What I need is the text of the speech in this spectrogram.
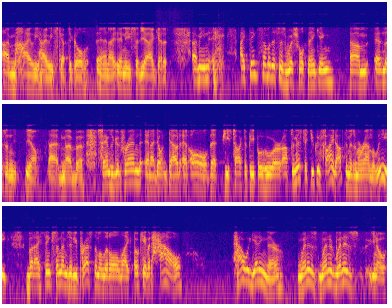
I'm highly, highly skeptical. And I, and he said, yeah, I get it. I mean, I think some of this is wishful thinking. Um, and listen, you know, uh, Sam's a good friend, and I don't doubt at all that he's talked to people who are optimistic. You can find optimism around the league, but I think sometimes if you press them a little, like, okay, but how? How are we getting there? When is when when is you know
